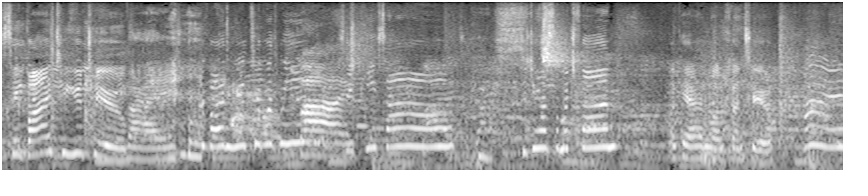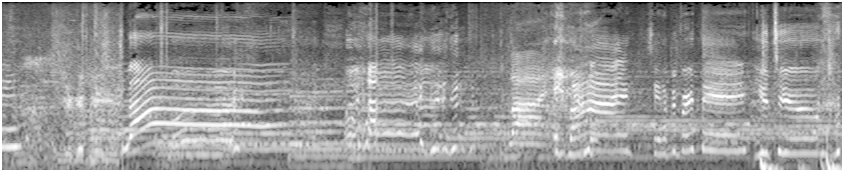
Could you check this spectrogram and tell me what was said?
Say bye to YouTube. Bye. Say bye to YouTube with me. Bye. Say peace out. Did you have so much fun? Okay, I had a lot of fun too. Bye. You could be. Bye. Bye. Bye. Bye. Say happy birthday, YouTube.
